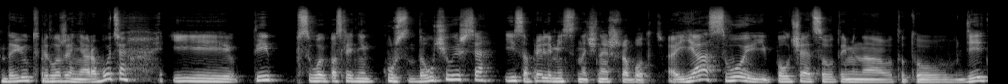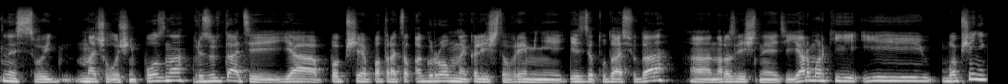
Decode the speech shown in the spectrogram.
дают предложение о работе, и ты свой последний курс доучиваешься и с апреля месяца начинаешь работать. Я свой, получается, вот именно вот эту деятельность свой начал очень поздно. В результате я вообще потратил огромное количество времени, ездя туда-сюда, а, на различные эти ярмарки и вообще не,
